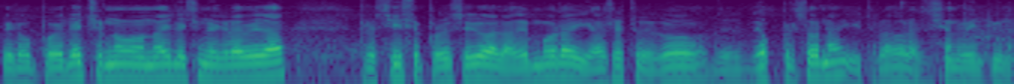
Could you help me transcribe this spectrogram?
pero por el hecho no, no hay lesiones de gravedad, pero sí se procedió a la demora y al resto de, dos, personas y traslado a la sesión 21.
